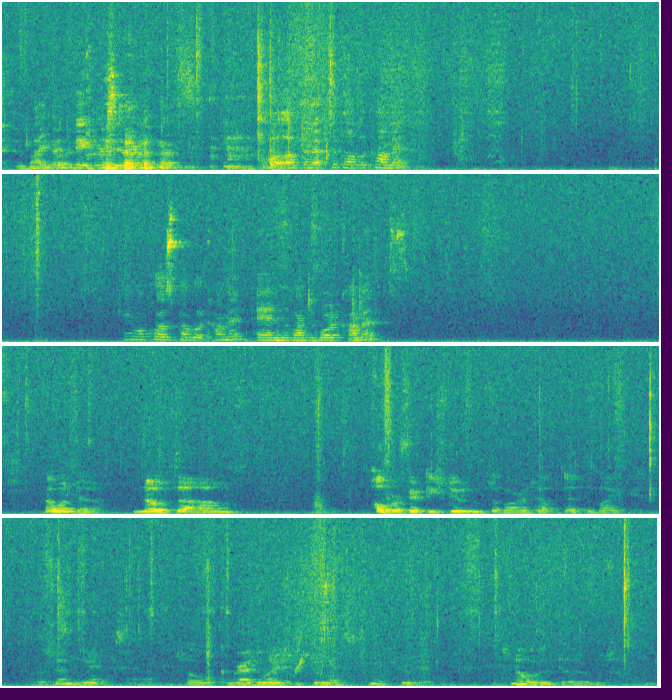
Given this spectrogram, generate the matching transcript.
Five in favor, zero opposed. We'll open up to public comment. Okay, we'll close public comment and move on to board comments. I wanted to note, the, um, over fifty students of ours helped at the bike assembly. So congratulations to them. Make sure that it's noted that it was an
